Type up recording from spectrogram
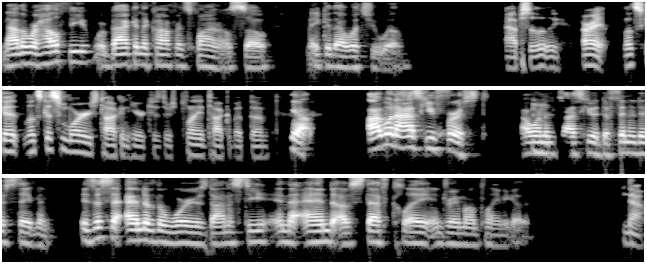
Now that we're healthy, we're back in the conference finals. So make of that what you will. Absolutely. All right, let's get let's get some Warriors talking here because there's plenty to talk about them. Yeah. I want to ask you first. I want Mhm. to ask you a definitive statement. Is this the end of the Warriors dynasty and the end of Steph, Klay, and Draymond playing together? No,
